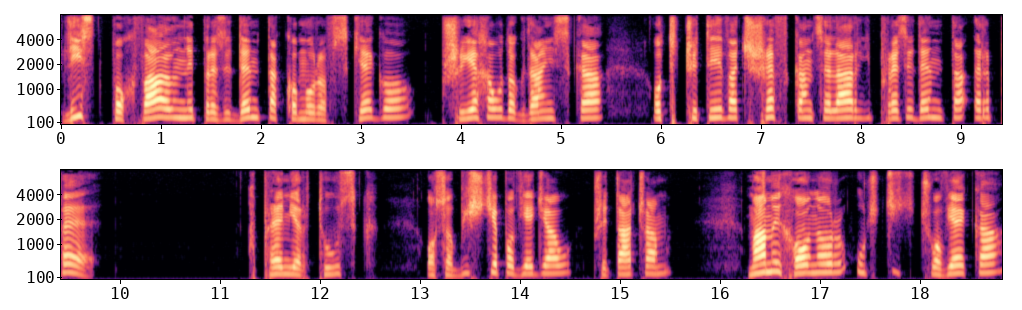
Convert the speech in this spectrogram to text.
List pochwalny prezydenta Komorowskiego przyjechał do Gdańska odczytywać szef kancelarii prezydenta RP. A premier Tusk osobiście powiedział, przytaczam, mamy honor uczcić człowieka,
